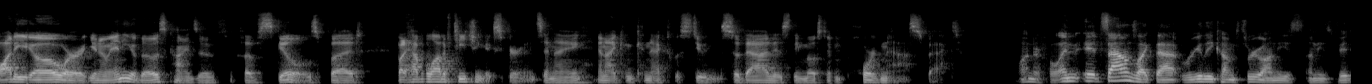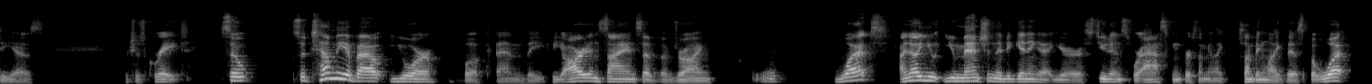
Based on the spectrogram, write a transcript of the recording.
audio or you know any of those kinds of of skills but but i have a lot of teaching experience and i and i can connect with students. So that is the most important aspect. Wonderful. And it sounds like that really comes through on these on these videos which is great. So so tell me about your book then the the art and science of, of drawing. What i know you you mentioned in the beginning that your students were asking for something like something like this but what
